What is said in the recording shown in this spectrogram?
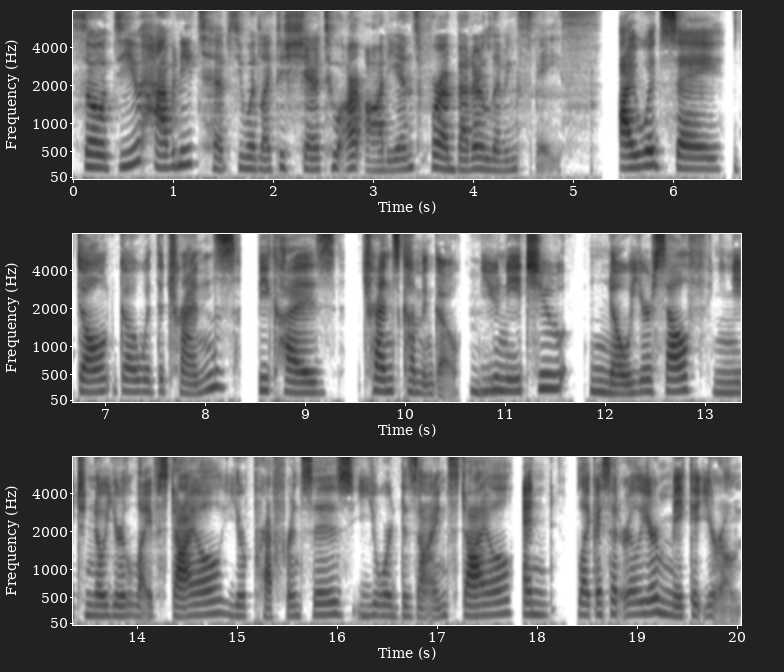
So, do you have any tips you would like to share to our audience for a better living space? I would say don't go with the trends because trends come and go. Mm-hmm. You need to know yourself, you need to know your lifestyle, your preferences, your design style, and like I said earlier, make it your own.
